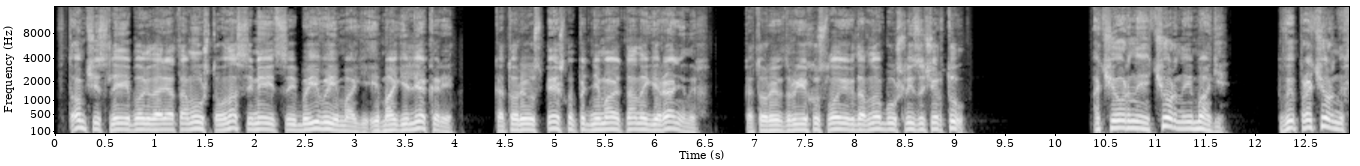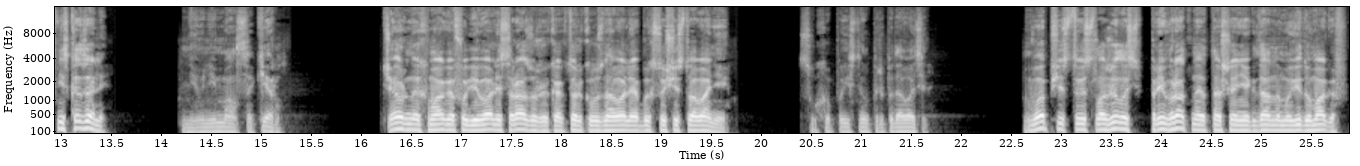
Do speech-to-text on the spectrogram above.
в том числе и благодаря тому, что у нас имеются и боевые маги, и маги-лекари, которые успешно поднимают на ноги раненых, которые в других условиях давно бы ушли за черту. — А черные, черные маги? Вы про черных не сказали? — не унимался Керл. Черных магов убивали сразу же, как только узнавали об их существовании, — сухо пояснил преподаватель. В обществе сложилось превратное отношение к данному виду магов.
